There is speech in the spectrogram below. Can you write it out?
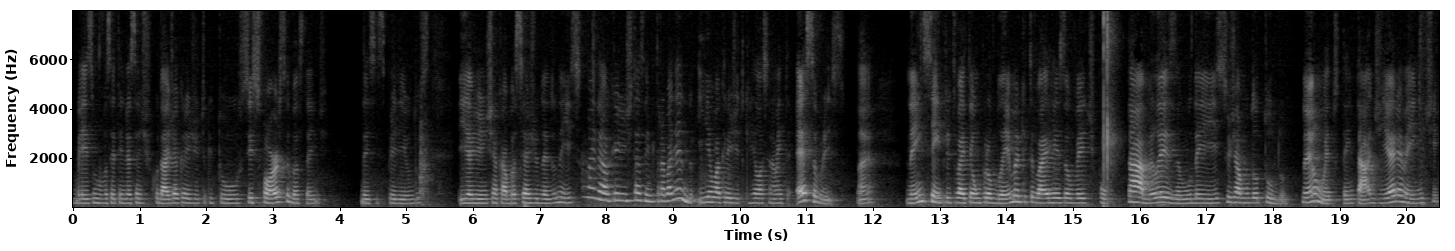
mesmo você tendo essa dificuldade, eu acredito que tu se esforça bastante nesses períodos e a gente acaba se ajudando nisso, mas é o que a gente tá sempre trabalhando. E eu acredito que relacionamento é sobre isso, né? Nem sempre tu vai ter um problema que tu vai resolver, tipo, tá, beleza, mudei isso, já mudou tudo. Não, é tu tentar diariamente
